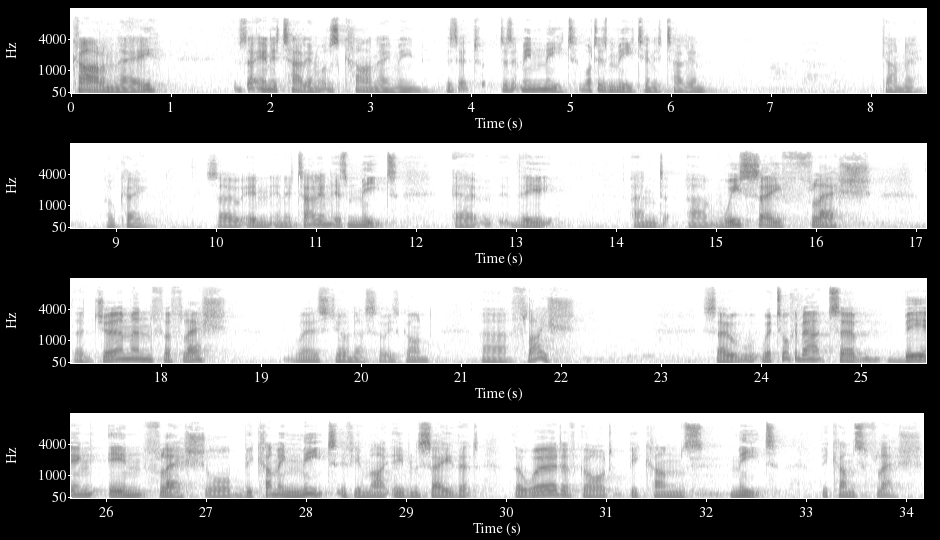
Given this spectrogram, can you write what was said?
carne, is that in Italian? What does carne mean? Is it, does it mean meat? What is meat in Italian? Carne. Okay. So in, in Italian, it's meat. Uh, the, and uh, we say flesh. The German for flesh, where's Jonas? So he's gone. Uh, Fleisch. So we're talking about uh, being in flesh or becoming meat, if you might even say that the Word of God becomes meat, becomes flesh.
